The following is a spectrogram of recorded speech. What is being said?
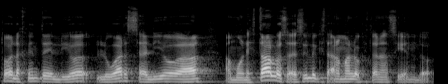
toda la gente del lugar salió a amonestarlos, a decirle que estaban mal lo que están haciendo.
